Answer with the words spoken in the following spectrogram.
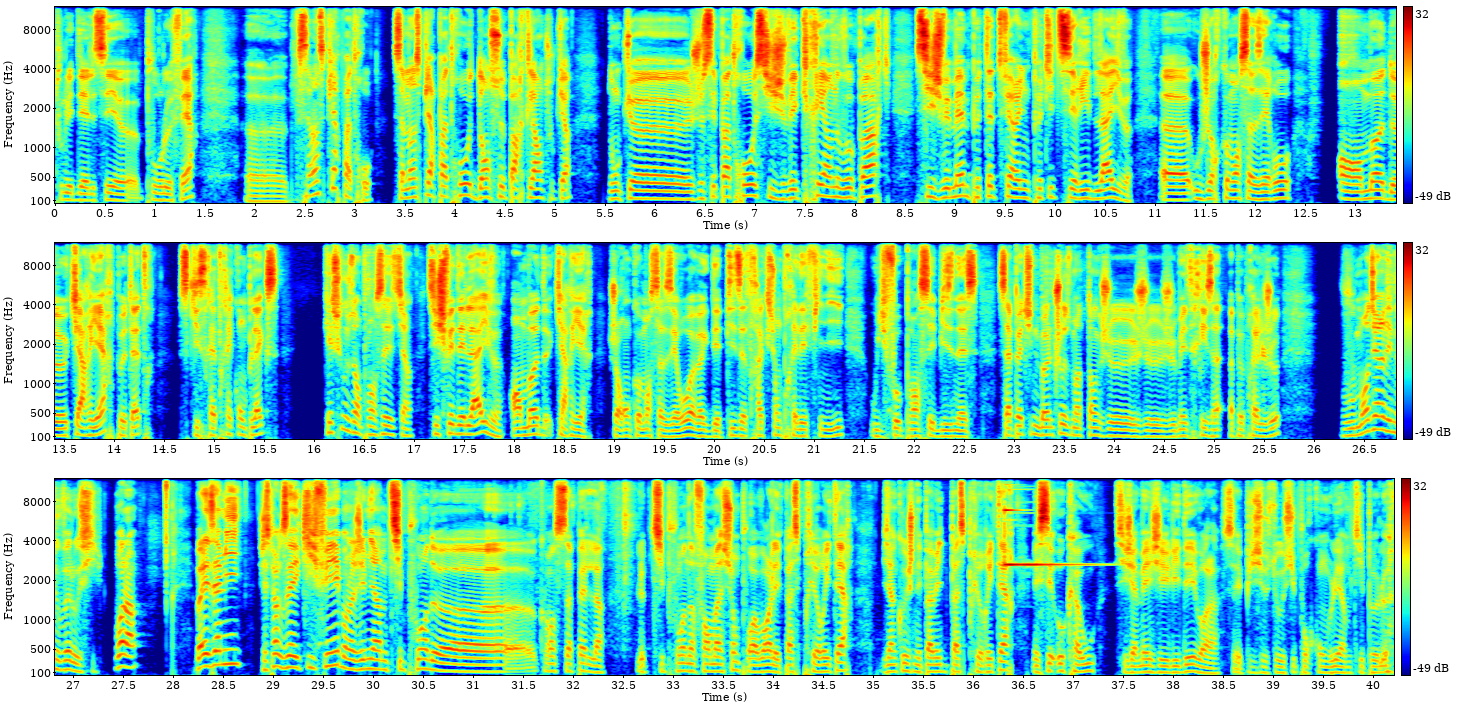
tous les DLC pour le faire euh, ça m'inspire pas trop. Ça m'inspire pas trop dans ce parc là en tout cas. Donc euh, je sais pas trop si je vais créer un nouveau parc, si je vais même peut-être faire une petite série de live euh, où je recommence à zéro en mode carrière peut-être, ce qui serait très complexe. Qu'est-ce que vous en pensez tiens? Si je fais des lives en mode carrière, genre on commence à zéro avec des petites attractions prédéfinies où il faut penser business. Ça peut être une bonne chose maintenant que je, je maîtrise à peu près le jeu. Vous m'en direz des nouvelles aussi. Voilà. Bah les amis, j'espère que vous avez kiffé. Bon là j'ai mis un petit point de... Euh, comment ça s'appelle là? Le petit point d'information pour avoir les passes prioritaires. Bien que je n'ai pas mis de passes prioritaires. Mais c'est au cas où, si jamais j'ai eu l'idée. Voilà. Et puis c'est aussi pour combler un petit peu le...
